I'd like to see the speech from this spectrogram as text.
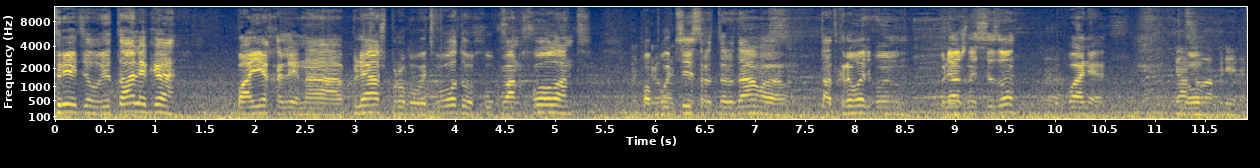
Встретил Виталика. Поехали на пляж пробовать воду. Хук Ван Холланд. По пути с Роттердама. Открывать будем пляжный сезон. Да. Купание. 5 Ну. апреля.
